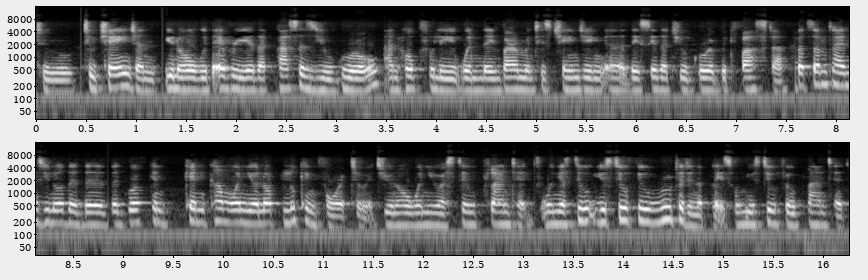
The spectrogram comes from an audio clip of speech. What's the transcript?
to, to change. And, you know, with every year that passes, you grow. And hopefully when the environment is changing, uh, they say that you grow a bit faster. But sometimes, you know, the, the, the growth can, can come when you're not looking forward to it, you know, when you are still planted, when you're still, you still feel rooted in a place, when you still feel planted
